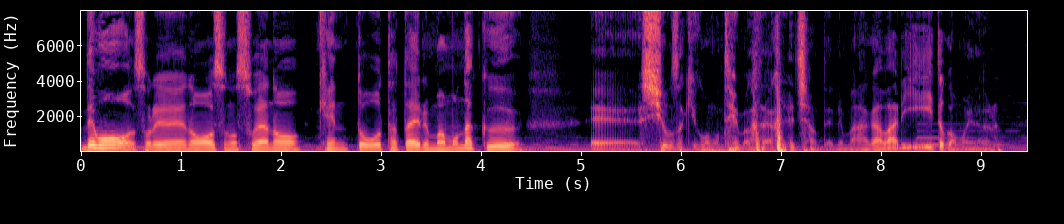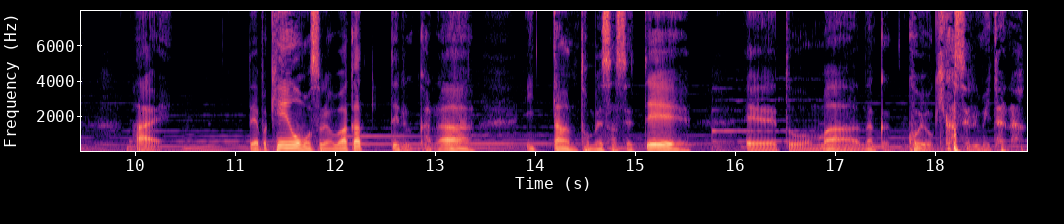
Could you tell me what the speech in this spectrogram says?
でも、それの、その、そやの検討を称える間もなく、えー、塩崎号のテーマが流れちゃうんだよね。間が悪いとか思いながら。はい。で、やっぱ剣王もそれは分かってるから、一旦止めさせて、えっ、ー、と、まあ、なんか声を聞かせるみたいな。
